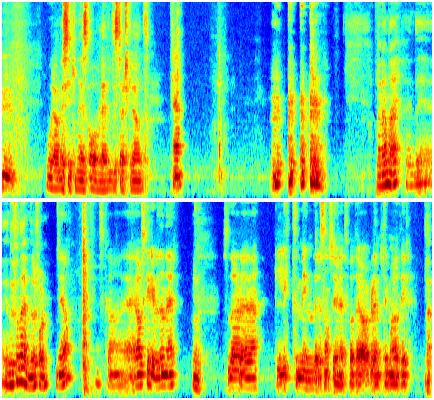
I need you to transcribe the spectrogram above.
Mm. Hvor har musikken deres overlevd i størst grad? Ja. Ja, nei. Det, du får nevne det for den. ja. Jeg, skal, jeg har skrevet det ned. Mm. Så da er det litt mindre sannsynlighet for at jeg har glemt i morgen til. Ja.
